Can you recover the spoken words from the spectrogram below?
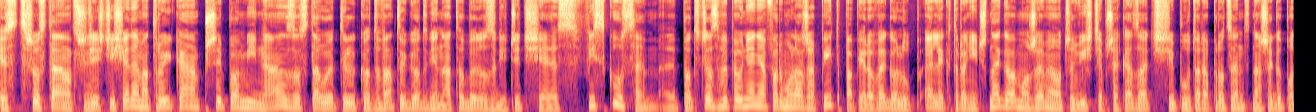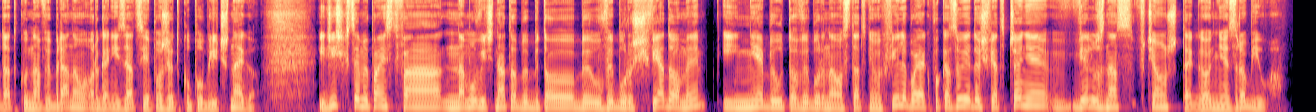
Jest 6.37, a trójka przypomina, zostały tylko dwa tygodnie na to, by rozliczyć się z fiskusem. Podczas wypełniania formularza PIT, papierowego lub elektronicznego, możemy oczywiście przekazać 1,5% naszego podatku na wybraną organizację pożytku publicznego. I dziś chcemy Państwa namówić na to, by to był wybór świadomy i nie był to wybór na ostatnią chwilę, bo jak pokazuje doświadczenie, wielu z nas wciąż tego nie zrobiło.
